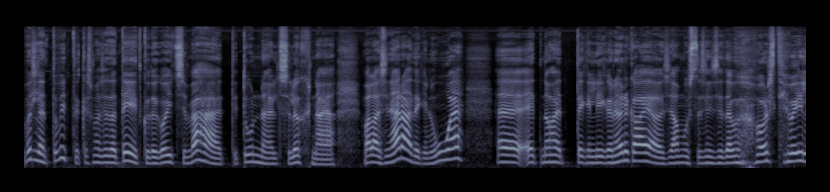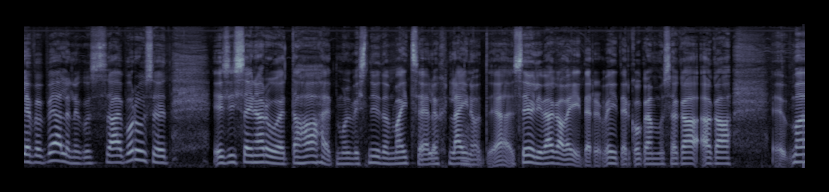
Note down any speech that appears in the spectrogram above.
mõtlen, et huvitav, kas ma seda teed kuidagi hoidsin vähe, et ei tunne üldse lõhna ja valasin ära, tegin uue. Äh, et noh, et tegin liiga nõrga ja siis hammustasin seda vorsti võileiba peale nagu saeporu sööd ja siis sain aru, et ahah, et mul vist nüüd on maitse ja lõhn läinud ja see oli väga veider, veider kogemus, aga, aga ma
